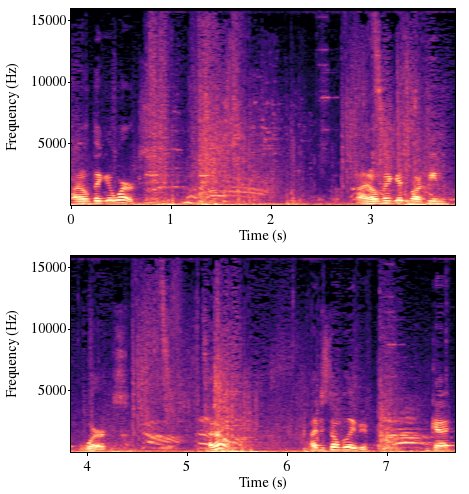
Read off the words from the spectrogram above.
I don't think it works. I don't think it fucking works. I don't. I just don't believe you. Okay?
